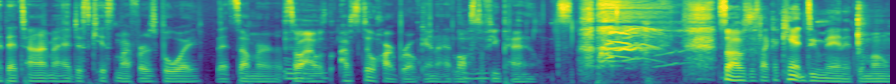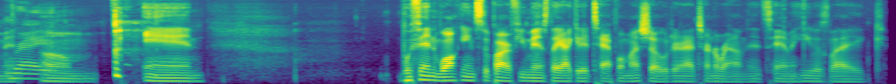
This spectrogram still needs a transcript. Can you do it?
at that time, I had just kissed my first boy that summer, so I was I was still heartbroken. I had lost a few pounds, so I was just like, I can't do man at the moment. Right. Um, and within walking into the party, a few minutes later, I get a tap on my shoulder, and I turn around and it's him, and he was like,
